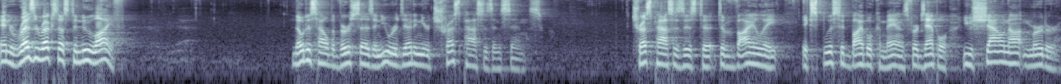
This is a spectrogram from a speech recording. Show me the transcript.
and resurrects us to new life. Notice how the verse says, And you were dead in your trespasses and sins. Trespasses is to, to violate explicit Bible commands. For example, you shall not murder.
